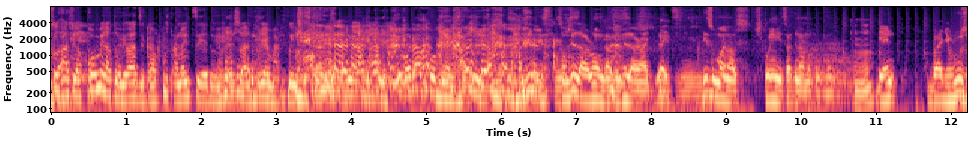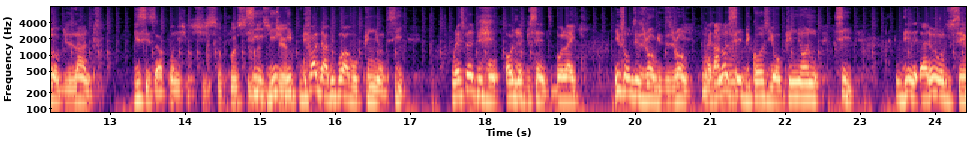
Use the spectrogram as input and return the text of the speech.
so as you are coming out of your house, you can put anointed head on your head so that you my queen. For that problem, the thing is, the thing is, some things are wrong and some things are right. right. This woman has stolen a certain amount of money. Mm-hmm. Then, by the rules of the land, this is her punishment. She's supposed to see go to the, jail. the, the fact that people have opinion see respect people 100 percent but like if something is wrong it is wrong i cannot say because your opinion see i don't want to say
